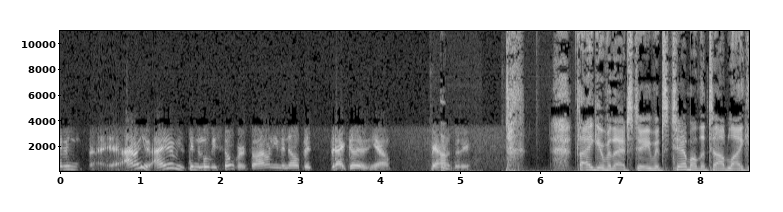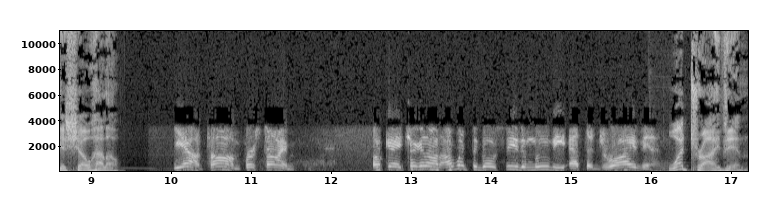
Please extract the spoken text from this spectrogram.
I mean, I don't. Even, I haven't even seen the movie Silver, so I don't even know if it's that good. You know, to be honest with you. Thank you for that, Steve. It's Tim on the Tom Leykis show. Hello. Yeah, Tom, first time. Okay, check it out. I went to go see the movie at the drive-in. What drive-in?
